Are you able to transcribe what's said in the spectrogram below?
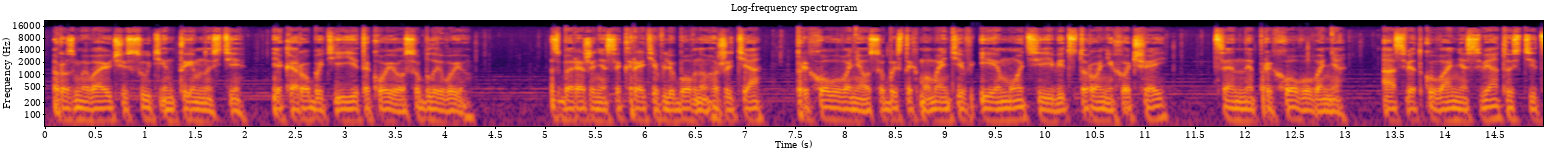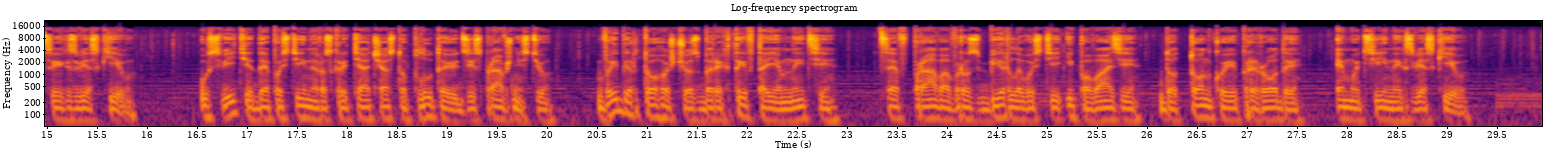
розмиваючи суть інтимності, яка робить її такою особливою. Збереження секретів любовного життя, приховування особистих моментів і емоцій від сторонніх очей це не приховування, а святкування святості цих зв'язків. У світі, де постійне розкриття часто плутають зі справжністю, вибір того, що зберегти в таємниці, це вправа в розбірливості і повазі до тонкої природи емоційних зв'язків.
